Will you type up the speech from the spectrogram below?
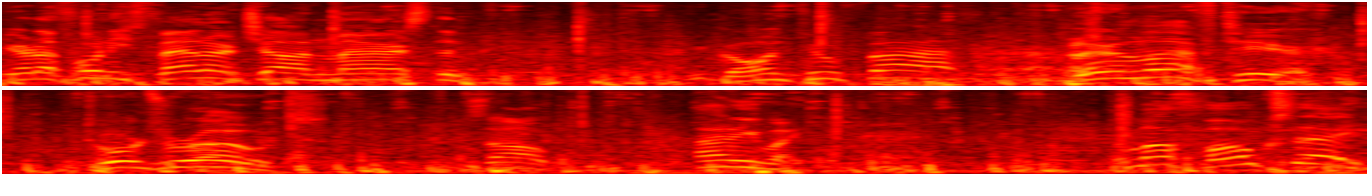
you're a funny feller, John Marston. You're going too fast. They're left here, towards Rhodes. So, anyway, my folks say?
